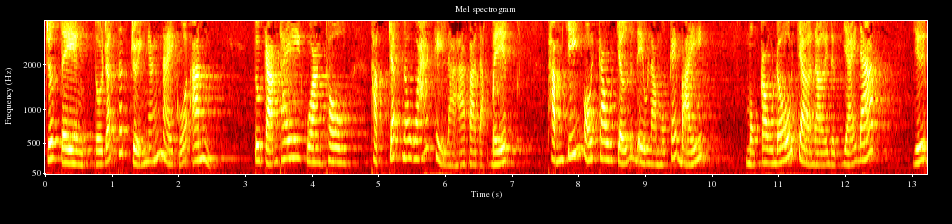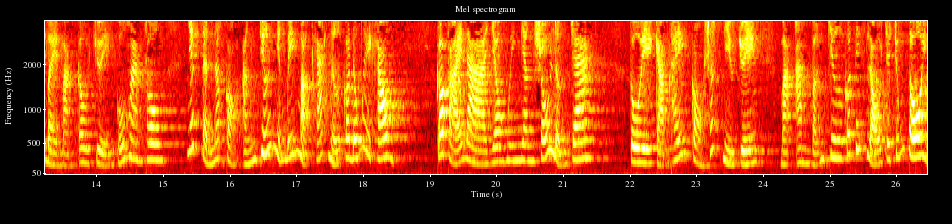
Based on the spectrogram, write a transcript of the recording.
Trước tiên, tôi rất thích truyện ngắn này của anh. Tôi cảm thấy quan thôn, thật chất nó quá kỳ lạ và đặc biệt. Thậm chí mỗi câu chữ đều là một cái bẫy. Một câu đố chờ đợi được giải đáp. Dưới bề mặt câu chuyện của hoang thôn, Nhất định nó còn ẩn chứa những bí mật khác nữa có đúng hay không? Có phải là do nguyên nhân số lượng trang? Tôi cảm thấy còn rất nhiều chuyện mà anh vẫn chưa có tiết lộ cho chúng tôi.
